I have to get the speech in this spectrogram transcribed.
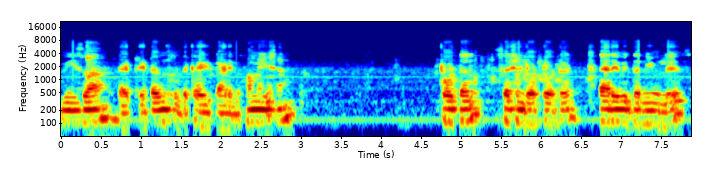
Visa that returns with the credit card information, total, session dot total, array with the new list,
